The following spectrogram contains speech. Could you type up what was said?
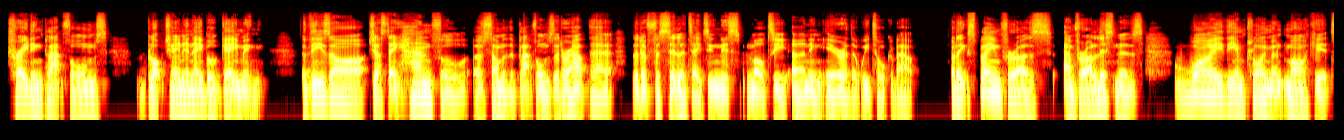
trading platforms, blockchain enabled gaming. These are just a handful of some of the platforms that are out there that are facilitating this multi earning era that we talk about. But explain for us and for our listeners why the employment market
